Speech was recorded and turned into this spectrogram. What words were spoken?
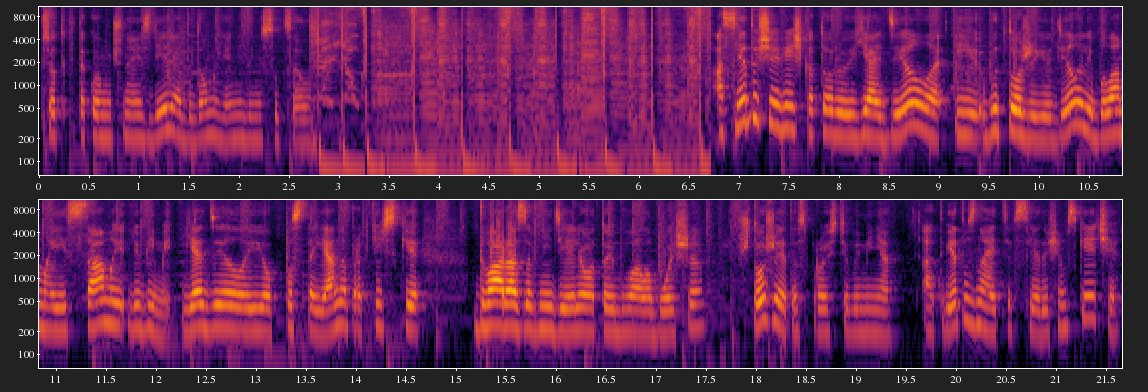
все-таки такое мучное изделие до дома я не донесу целым. А следующая вещь, которую я делала, и вы тоже ее делали, была моей самой любимой. Я делала ее постоянно, практически два раза в неделю, а то и бывало больше. Что же это, спросите вы меня? Ответ узнаете в следующем скетче.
